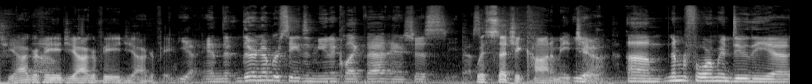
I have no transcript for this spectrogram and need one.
Geography, Um, geography, geography. Yeah, and th- there are a number of scenes in Munich like that, and it's just yes. With such economy too. yeah. Um, number four, I'm going to do the uh,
